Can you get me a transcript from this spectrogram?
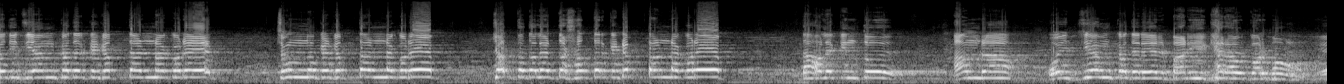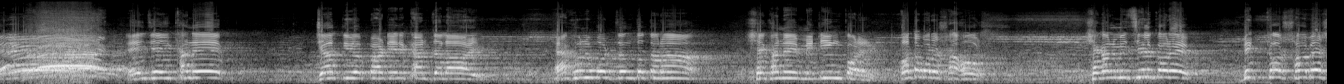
যদি জিয়াম কাদেরকে গ্রেপ্তার না করে চন্দ্রকে গ্রেপ্তার না করে চোদ্দ দলের দশকদেরকে গ্রেপ্তার না করে, তাহলে কিন্তু আমরা ওই জিয়াম কাদেরের বাড়ি ঘেরাও করব। এই যে এখানে জাতীয় পার্টির কার্যালয়, এখনও পর্যন্ত তারা সেখানে মিটিং করে। কত বড় সাহস! সেখানে মিছিল করে, বিক্ষোভ সমাবেশ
